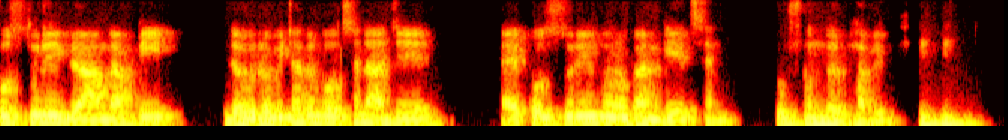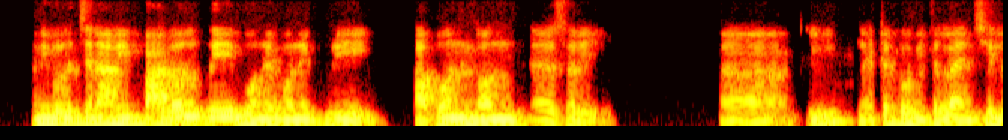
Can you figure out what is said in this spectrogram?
কস্তুরীর গান আপনি রবি ঠাকুর বলছেন না যে কস্তুরীর গুণগান গেয়েছেন, খুব সুন্দর ভাবে উনি বলেছেন, আমি পাগল হয়ে বনে বনে ঘুরি, আপন গন সরি কি? একটা কবিতার লাইন ছিল,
